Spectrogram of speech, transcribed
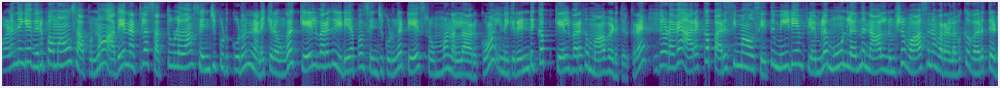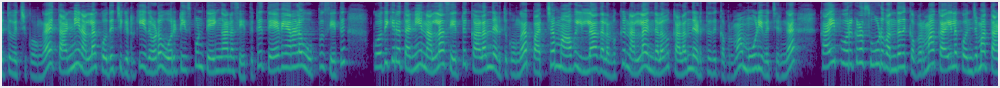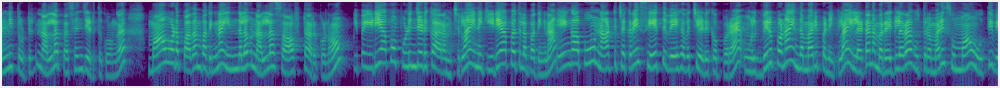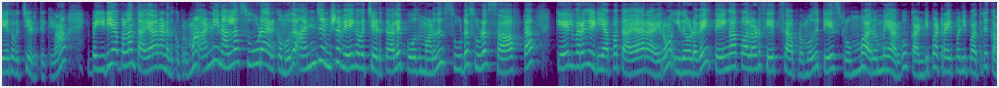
குழந்தைங்க விருப்பமாகவும் சாப்பிட்ணும். அதே நேரத்தில் சத்து உள்ளதாகவும் செஞ்சு கொடுக்கணும்னு நினைக்கிறவங்க கேழ்வரகு இடியாப்பம் செஞ்சு கொடுங்க. டேஸ்ட் ரொம்ப நல்லா இருக்கும். இன்னைக்கு ரெண்டு கப் கேழ்வரகு மாவு எடுத்திருக்கிறேன். இதோடவே அரை கப் அரிசி மாவு சேர்த்து மீடியம் ஃப்ளேமில் மூணுலேருந்து நாலு நிமிஷம் வாசனை வர அளவுக்கு வறுத்து எடுத்து வச்சுக்கோங்க. தண்ணி நல்லா கொதிச்சுக்கிட்டு இருக்கு. இதோட ஒரு டீஸ்பூன் தேங்காய் எண்ணெய் சேர்த்துட்டு தேவையான அளவு உப்பு சேர்த்து கொதிக்கிற தண்ணியை நல்லா சேர்த்து கலந்து எடுத்துக்கோங்க. பச்சை மாவு இல்லாத அளவுக்கு நல்லா இந்த அளவு கலந்து எடுத்ததுக்கப்புறமா மூடி வச்சுருங்க. கை பொறுக்கிற சூடு வந்ததுக்கப்புறமா கையில் கொஞ்சமாக தண்ணி தண்ணி தொட்டுட்டு நல்லா பிசைஞ்சு எடுத்துக்கோங்க. மாவோட பதம் பார்த்திங்கன்னா இந்தளவு நல்லா சாஃப்டாக இருக்கணும். இப்போ இடியாப்பம் புளிஞ்செடுக்க ஆரம்பிச்சிடலாம். இன்றைக்கி இடியாப்பத்தில் பார்த்தீங்கன்னா தேங்காய் பூவும் நாட்டு சர்க்கரையும் சேர்த்து வேக வச்சு எடுக்க போகிறேன் உங்களுக்கு விருப்பம்னா இந்த மாதிரி பண்ணிக்கலாம். இல்லாட்டா நம்ம ரெகுலராக ஊற்றுற மாதிரி சும்மாவும் ஊற்றி வேக வச்சு எடுத்துக்கலாம். இப்போ இடியாப்பம்லாம் தயாரானதுக்கப்புறமா தண்ணி நல்லா சூடாக இருக்கும் போது அஞ்சு நிமிஷம் வேக வச்சு எடுத்தாலே போதுமானது. சுட சுட சாஃப்டாக கேழ்வரகு இடியாப்பம் தயாராகிரும் இதோடவே தேங்காய் பாலோடு சேர்த்து சாப்பிடும்போது டேஸ்ட் ரொம்ப அருமையாக இருக்கும். கண்டிப்பாக ட்ரை பண்ணி பார்த்துட்டு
